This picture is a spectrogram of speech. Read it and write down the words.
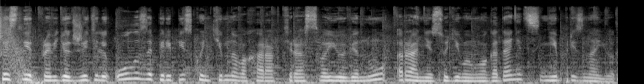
Шесть лет проведет житель Улы за переписку интимного характера. Свою вину ранее судимый магаданец не признает.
